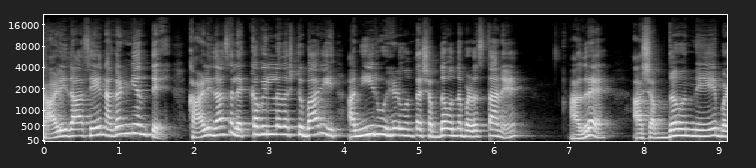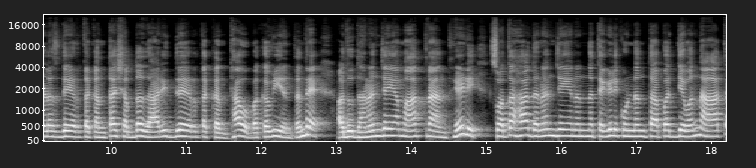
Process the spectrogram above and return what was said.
ಕಾಳಿದಾಸೇ ನಗಣ್ಯಂತೆ ಕಾಳಿದಾಸ ಲೆಕ್ಕವಿಲ್ಲದಷ್ಟು ಬಾರಿ ಆ ನೀರು ಹೇಳುವಂಥ ಶಬ್ದವನ್ನು ಬಳಸ್ತಾನೆ. ಆದರೆ ಆ ಶಬ್ದವನ್ನೇ ಬಳಸದೇ ಇರತಕ್ಕಂಥ, ಶಬ್ದ ದಾರಿದ್ರ್ಯ ಇರತಕ್ಕಂಥ ಒಬ್ಬ ಕವಿ ಅಂತಂದರೆ ಅದು ಧನಂಜಯ ಮಾತ್ರ ಅಂತ ಹೇಳಿ ಸ್ವತಃ ಧನಂಜಯನನ್ನು ತೆಗೆಳಿಕೊಂಡಂಥ ಪದ್ಯವನ್ನು ಆತ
